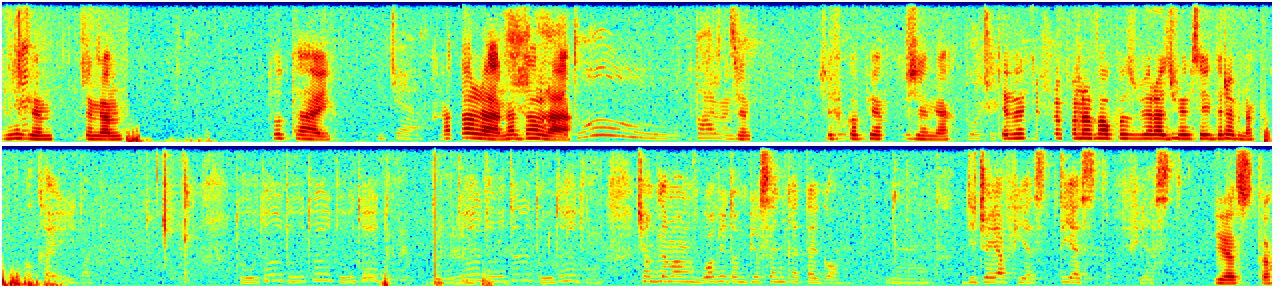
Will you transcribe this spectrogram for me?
Nie Gdzie- wiem, mam. Tutaj. Gdzie? Na dole, na A, dole. tu! Bardzo... Będziemy się wkopiemy w ziemię. Było ci Ja bym ci proponował pozbierać więcej drewna. Ciągle mam w głowie tą piosenkę tego. mm, DJ-a Fiest, Fiesta. Jest to.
